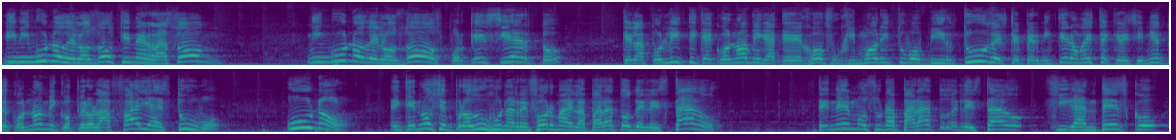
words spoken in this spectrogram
Y ninguno de los dos tiene razón. Ninguno de los dos, porque es cierto que la política económica que dejó Fujimori tuvo virtudes que permitieron este crecimiento económico, pero la falla estuvo, uno, en que no se produjo una reforma del aparato del Estado. Tenemos un aparato del Estado gigantesco,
